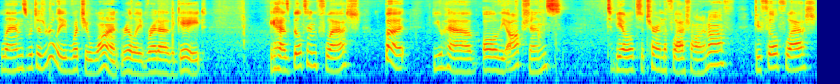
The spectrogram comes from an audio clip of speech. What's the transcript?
lens, which is really what you want, really, right out of the gate. It has built-in flash, but you have all the options to be able to turn the flash on and off, do fill flash.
